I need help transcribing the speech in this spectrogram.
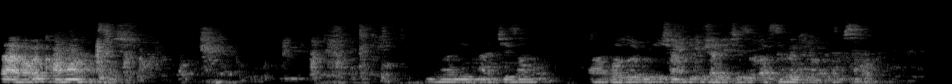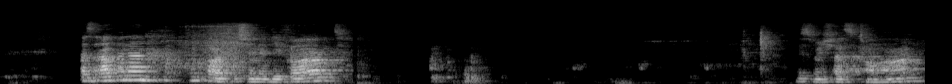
در واقع Common هستش. من این چیزم بزرگ می‌کشم که توش اگه چیزی خواستیم بتونم بنویسم از اولا این partition default اسمش هست Common.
